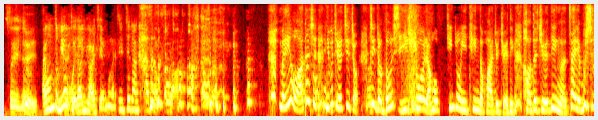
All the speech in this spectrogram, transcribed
所以对，哎，我们怎么又回到育儿节目了？这这段卡掉卡掉。没有啊，但是你不觉得这种这种东西一说，然后听众一听的话，就决定 好的决定了，再也不生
